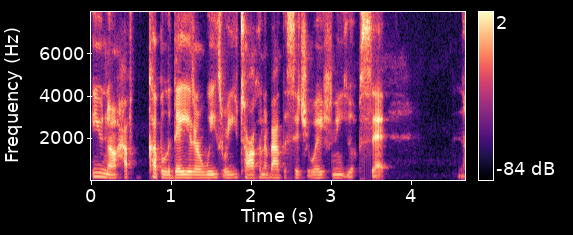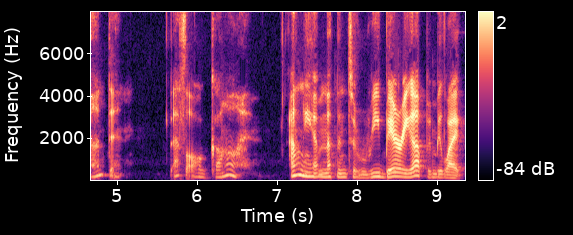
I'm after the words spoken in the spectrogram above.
you know have a couple of days or weeks where you talking about the situation and you upset. Nothing. That's all gone. I don't even have nothing to rebury up and be like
